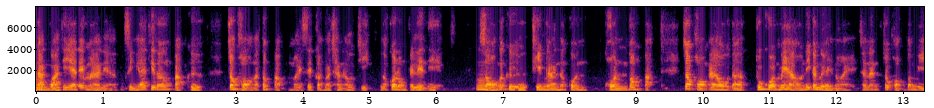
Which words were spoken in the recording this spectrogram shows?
แต่กว่าที่จะได้มาเนี่ย สิ่งแรกที่เราต้องปรับคือ เจ้าของต้องปรับ mindset ก่อนว่าฉันเอาจริง แล้วก็ลงไปเล่นเองสองก็คือทีมงานทั้งคนคนต้องปรับ เจ้าของเอาแต่ทุกคนไม่เอานี่ก็เหนื่อยหน่อย ฉะนั้นเจ้าของต้องมี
